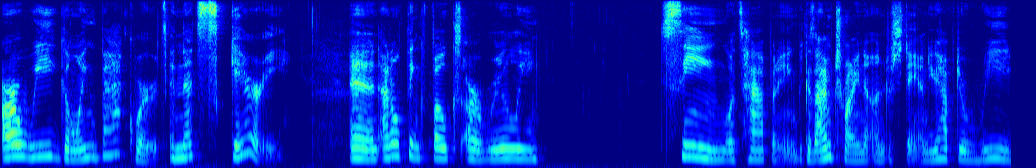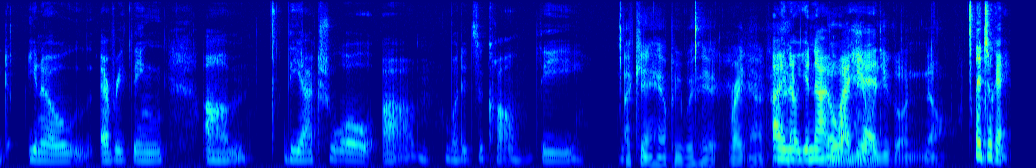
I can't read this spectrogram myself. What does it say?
are we going backwards and that's scary and i don't think folks are really seeing what's happening because i'm trying to understand you have to read you know everything um, the actual um, what is it called the I can't help you with it right now. I know, you're not in no my idea head. where you're going. No. It's okay,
